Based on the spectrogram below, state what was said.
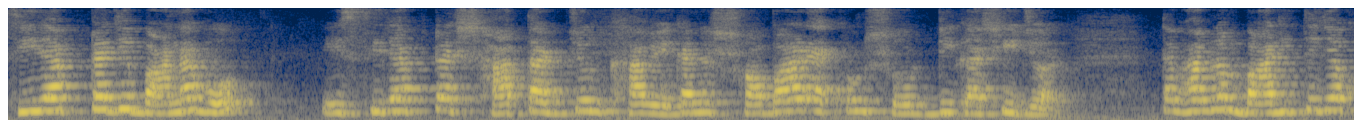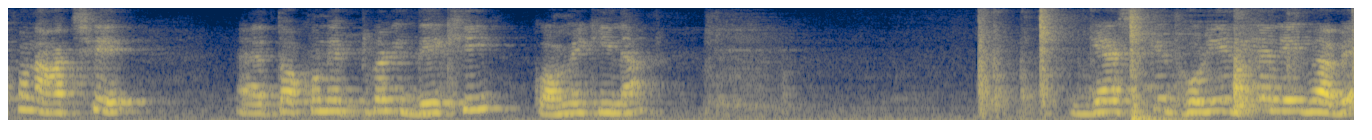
সিরাপটা যে বানাবো, এই সিরাপটা সাত আটজন খাবে এখানে সবার এখন সর্দি কাশি জ্বর। তা ভাবলাম বাড়িতে যখন আছে তখন একটুখানি দেখি, কমে কি না গ্যাসকে ধরিয়ে দিলেন এইভাবে।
